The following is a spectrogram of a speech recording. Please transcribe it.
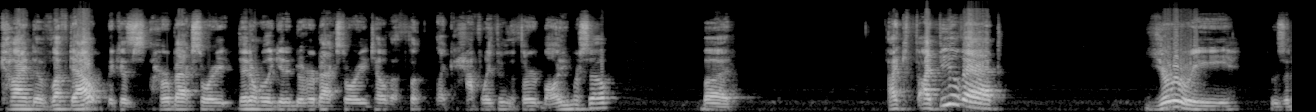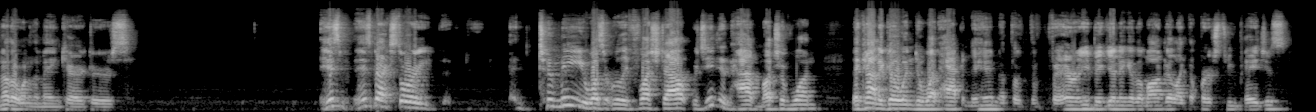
kind of left out because her backstory they don't really get into her backstory until the th- like halfway through the third volume or so but I, I feel that Yuri, who's another one of the main characters, his his backstory to me wasn't really fleshed out because he didn't have much of one. They kind of go into what happened to him at the, the very beginning of the manga, like the first two pages.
